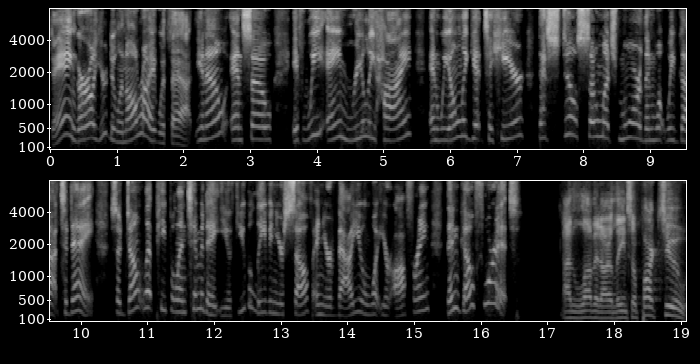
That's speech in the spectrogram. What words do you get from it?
dang girl you're doing all right with that you know and so if we aim really high and we only get to here that's still so much more than what we've got today so don't let people intimidate you if you believe in yourself and your value and what you're offering then go for it I love it, Arlene. So, part two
